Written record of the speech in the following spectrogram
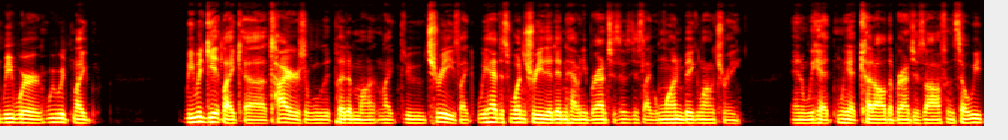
we were we would like we would get like uh tires and we would put them on like through trees. Like we had this one tree that didn't have any branches. It was just like one big long tree. And we had we had cut all the branches off. And so we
